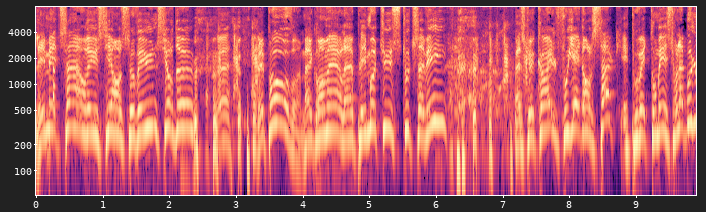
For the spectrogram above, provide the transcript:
Les médecins ont réussi à en sauver une sur deux. Euh, pauvre, ma grand-mère l'a appelé Motus toute sa vie. Parce que quand elle fouillait dans le sac, elle pouvait tomber sur la boule.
